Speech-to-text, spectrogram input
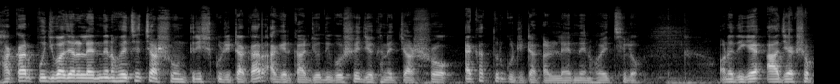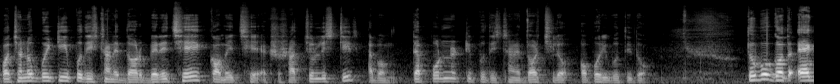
ঢাকার পুঁজিবাজারে লেনদেন হয়েছে চারশো উনত্রিশ কোটি টাকার আগের কার্যদিবসে যেখানে চারশো একাত্তর কোটি টাকার লেনদেন হয়েছিল। অন্যদিকে আজ একশো পঁচানব্বইটি প্রতিষ্ঠানের দর বেড়েছে, কমেছে একশো সাতচল্লিশটির এবং তেপ্পন্নটি প্রতিষ্ঠানের দর ছিল অপরিবর্তিত। তবু গত এক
